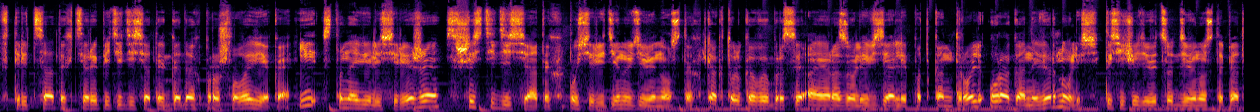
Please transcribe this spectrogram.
в 30-50-х годах прошлого века и становились реже с 60-х по середину 90-х. Как только выбросы аэрозолей взяли под контроль, ураганы вернулись. В 1995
